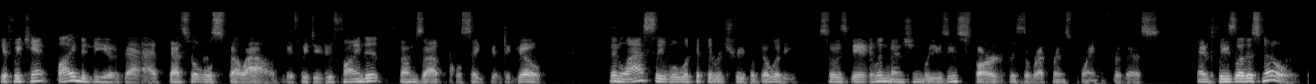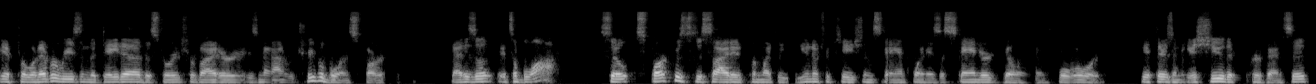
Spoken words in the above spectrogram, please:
If we can't find any of that, that's what we'll spell out. If we do find it, thumbs up, we'll say good to go. Then lastly, we'll look at the retrievability. So as Galen mentioned, we're using Spark as the reference point for this. And please let us know if for whatever reason the data, the storage provider is not retrievable in Spark, that is a, it's a block. So Spark was decided from like a unification standpoint as a standard going forward. If there's an issue that prevents it,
